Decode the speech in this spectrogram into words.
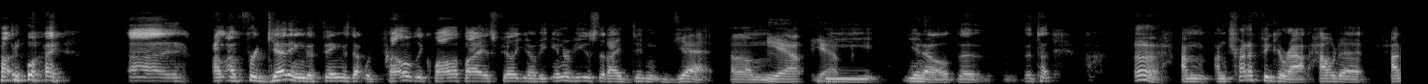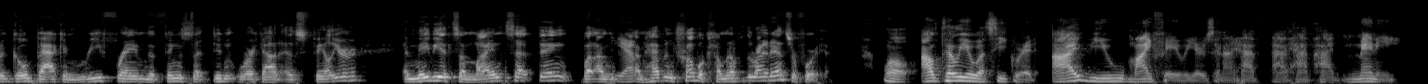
how, do I? Uh, I'm, I'm forgetting the things that would probably qualify as failure. You know, the interviews that I didn't get. Um, yeah, yeah. The you know the the. T- uh, I'm I'm trying to figure out how to how to go back and reframe the things that didn't work out as failure and maybe it's a mindset thing but i'm yep. i'm having trouble coming up with the right answer for you well, I'll tell you a secret. I view my failures, and I have I have had many,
